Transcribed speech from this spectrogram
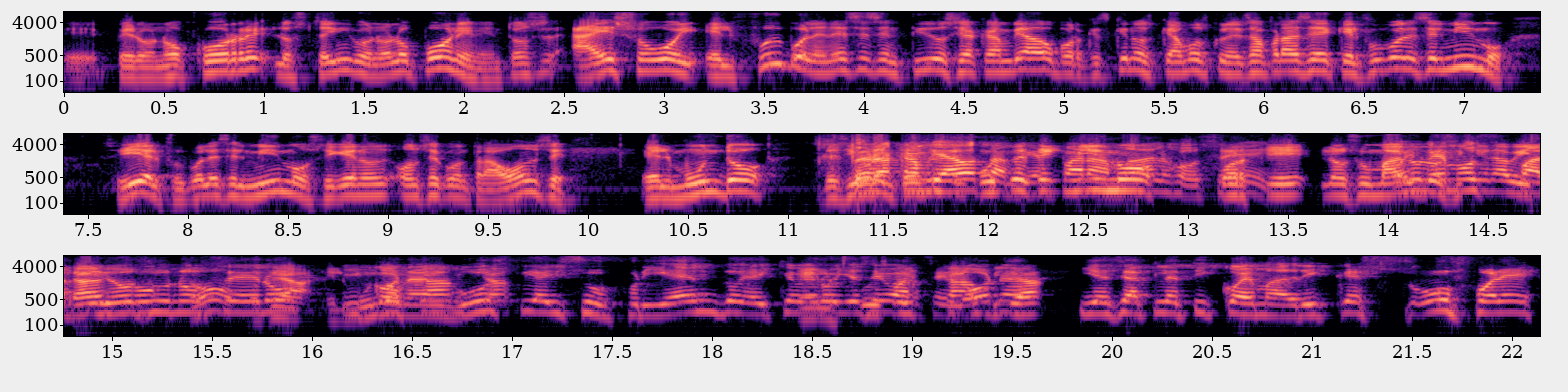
eh, pero no corre, los técnicos no lo ponen. Entonces, a eso voy. El fútbol en ese sentido se ha cambiado porque es que nos quedamos con esa frase de que el fútbol es el mismo. Sí, el fútbol es el mismo, siguen 11 contra 11. El mundo, pero ha cambiado también para mal, José. Porque los humanos hoy vemos partidos 1-0 y con angustia y sufriendo y hay que ver hoy ese Barcelona y ese Atlético de Madrid que sufre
